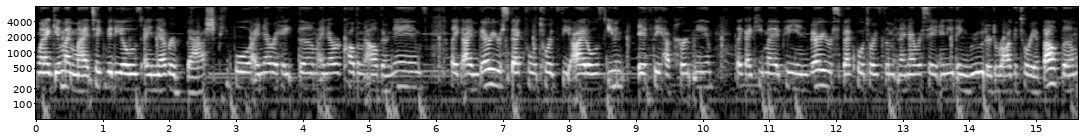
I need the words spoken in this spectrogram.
When I give my my take videos, I never bash people. I never hate them. I never call them out of their names. Like I'm very respectful towards the idols even if they have hurt me. Like I keep my opinion very respectful towards them and I never say anything rude or derogatory about them,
